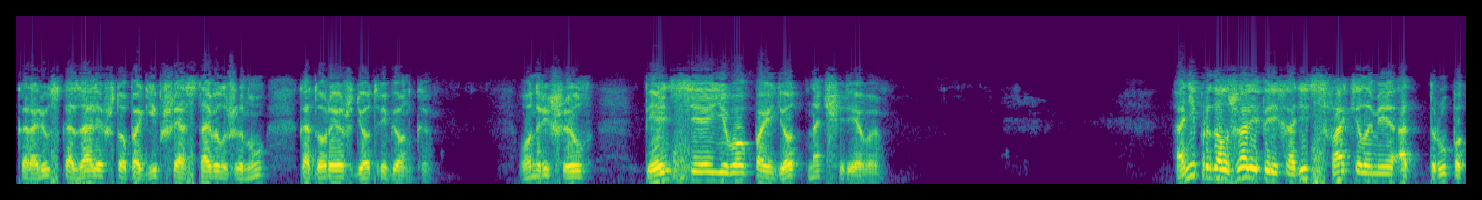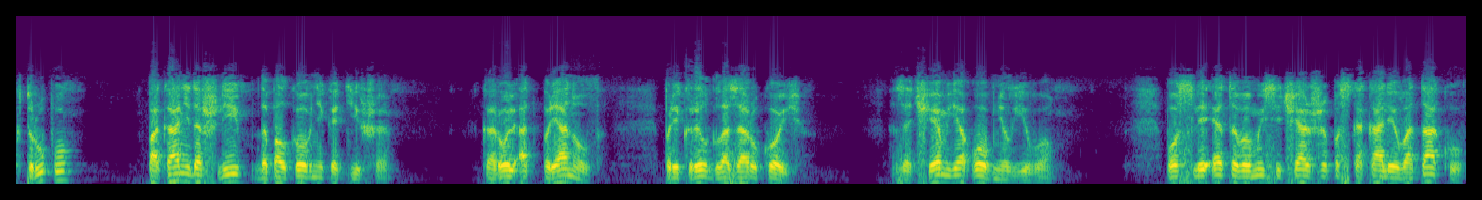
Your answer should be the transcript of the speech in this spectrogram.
Королю сказали, что погибший оставил жену, которая ждет ребенка. Он решил, пенсия его пойдет на чрево. Они продолжали переходить с факелами от трупа к трупу, пока не дошли до полковника Тиша. Король отпрянул, прикрыл глаза рукой. Зачем я обнял его? После этого мы сейчас же поскакали в атаку.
